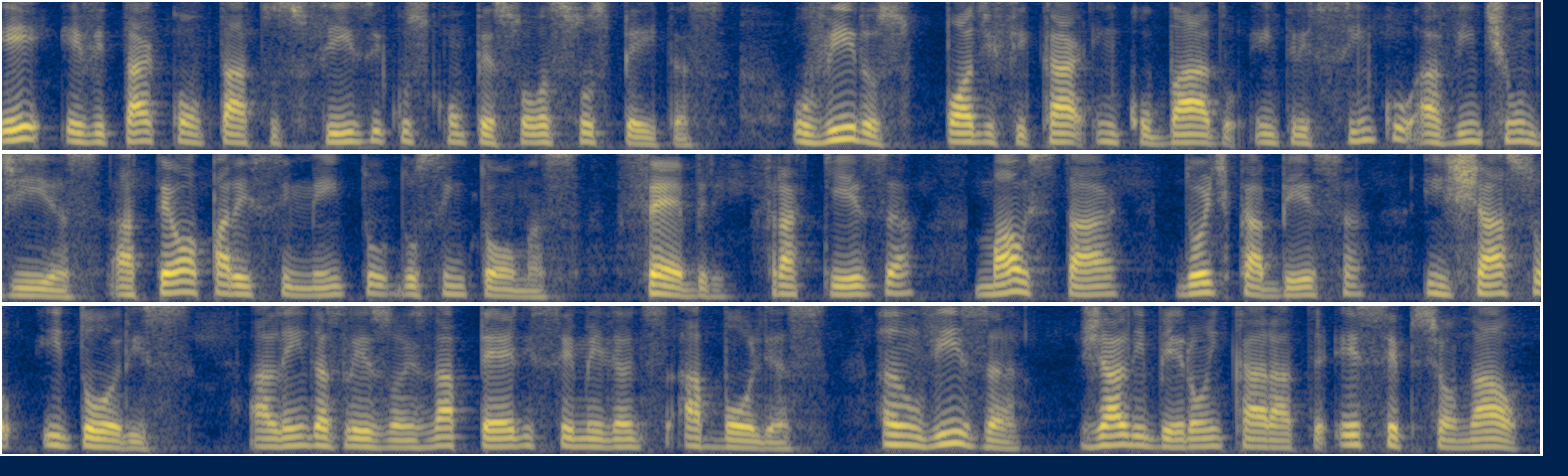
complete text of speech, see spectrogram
e evitar contatos físicos com pessoas suspeitas. O vírus pode ficar incubado entre 5 a 21 dias até o aparecimento dos sintomas: febre, fraqueza, mal-estar, dor de cabeça, inchaço e dores, além das lesões na pele semelhantes a bolhas. A Anvisa já liberou em caráter excepcional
